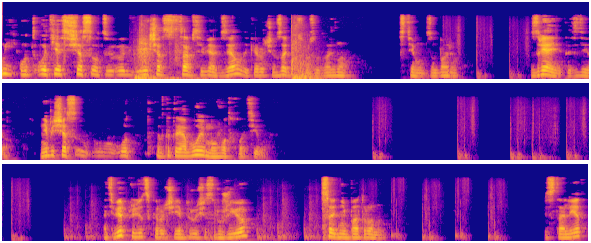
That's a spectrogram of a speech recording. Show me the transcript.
Ой, вот, вот я сейчас, вот, я сейчас сам себя взял и, короче, в задницу просто загнал. С тем вот зомбарем. Зря я это сделал. Мне бы сейчас вот, вот этой обоймы вот хватило. А теперь придется, короче, я беру сейчас ружье с одним патроном. Пистолет.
